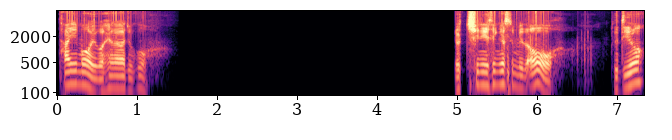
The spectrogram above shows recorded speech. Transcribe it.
타이머 이거 해 가지고 여친이 생겼습니다. 어, 드디어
